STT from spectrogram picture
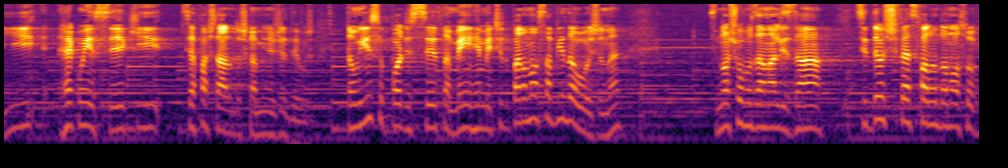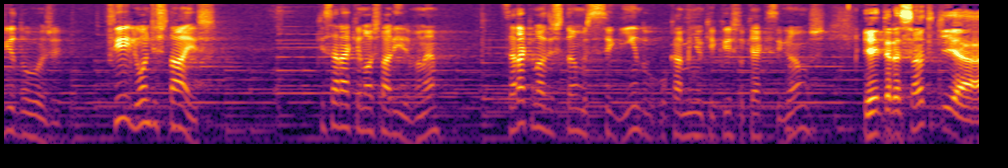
e reconhecer que se afastaram dos caminhos de Deus. Então isso pode ser também remetido para a nossa vida hoje, né? Se nós formos analisar, se Deus estivesse falando ao nosso ouvido hoje, filho, onde estás? O que será que nós faríamos, né? Será que nós estamos seguindo o caminho que Cristo quer que sigamos? E é interessante que a,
